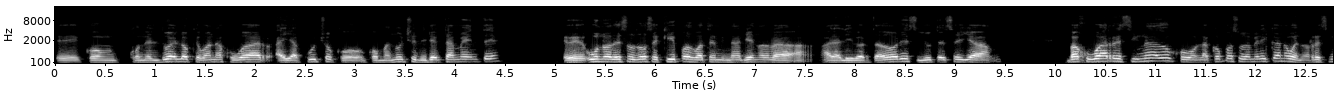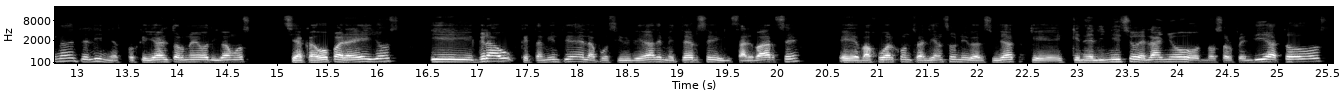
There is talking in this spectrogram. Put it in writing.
eh, con, con, el duelo que van a jugar Ayacucho con, con Manucci directamente, eh, uno de esos dos equipos va a terminar yendo a la, a la Libertadores y UTC ya va a jugar resignado con la Copa Sudamericana, bueno, resignado entre líneas, porque ya el torneo, digamos, se acabó para ellos, y Grau, que también tiene la posibilidad de meterse y salvarse, eh, va a jugar contra Alianza Universidad, que, que, en el inicio del año nos sorprendía a todos,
